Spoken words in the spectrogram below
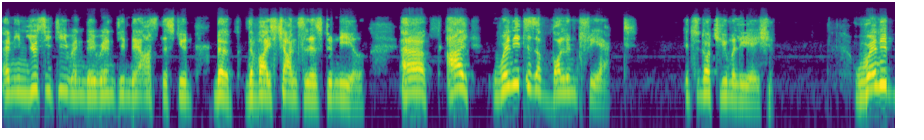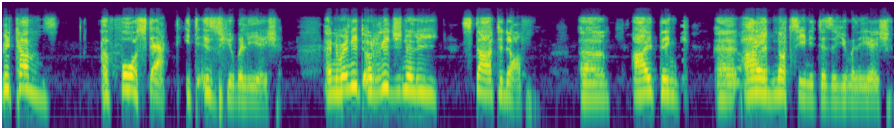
And in uct when they went in they asked the student the the vice chancellors to kneel. Uh, i when it is a voluntary act it's not humiliation. When it becomes a forced act it is humiliation. And when it originally started off um, I think uh, I had not seen it as a humiliation.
